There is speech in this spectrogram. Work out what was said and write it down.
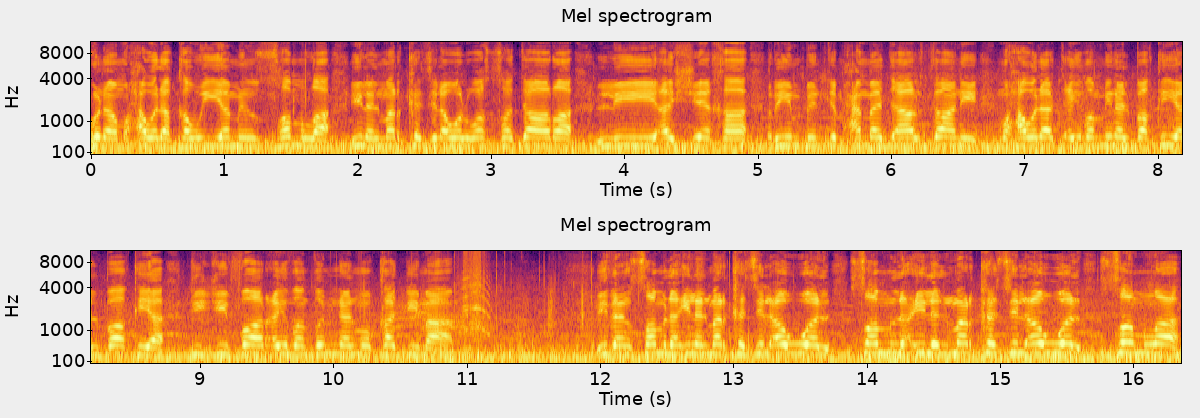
هنا محاولة قوية من صملة إلى المركز الأول والصدارة للشيخة ريم بنت محمد آل ثاني. محاولات أيضا من البقية الباقية دي جي فار أيضا ضمن المقدمة. إذا صملة إلى المركز الأول صملة إلى المركز الأول. صملة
